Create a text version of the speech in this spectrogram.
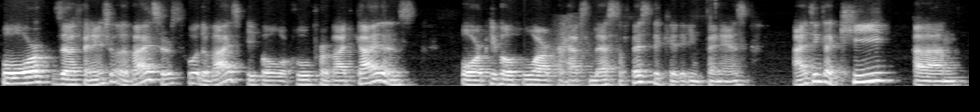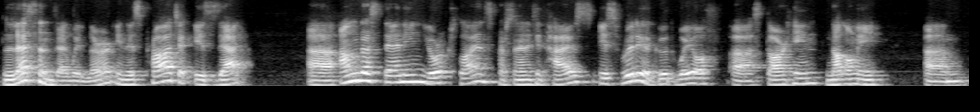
for the financial advisors who advise people or who provide guidance for people who are perhaps less sophisticated in finance, I think a key um, lesson that we learned in this project is that uh, understanding your client's personality types is really a good way of uh, starting not only um,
